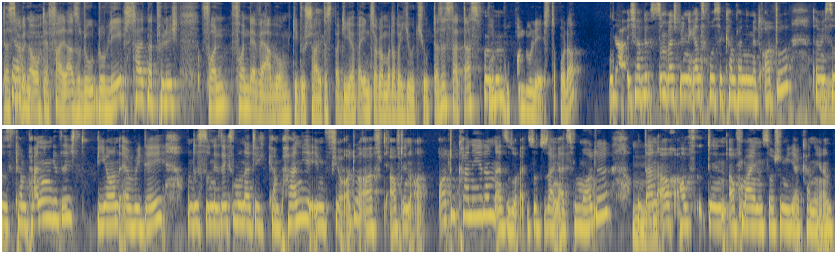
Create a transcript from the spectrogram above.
Das ist ja. ja, genau auch der Fall. Also du, du lebst halt natürlich von, von der Werbung, die du schaltest bei dir, bei Instagram oder bei YouTube. Das ist halt das, mhm. wovon du lebst, oder? Ja, ich habe jetzt zum Beispiel eine ganz große Kampagne mit Otto. Da habe ich so mhm. das Kampagnengesicht Beyond Everyday und das ist so eine sechsmonatige Kampagne eben für Otto auf, auf den Otto-Kanälen, also so, sozusagen als Model mhm. und dann auch auf, den, auf meinen Social-Media-Kanälen.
